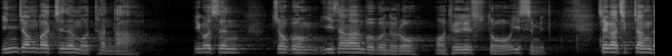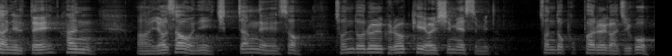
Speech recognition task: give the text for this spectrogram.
인정받지는 못한다. 이것은 조금 이상한 부분으로 어, 들릴 수도 있습니다. 제가 직장 다닐 때한 어, 여사원이 직장 내에서 전도를 그렇게 열심히 했습니다. 전도 폭발을 가지고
